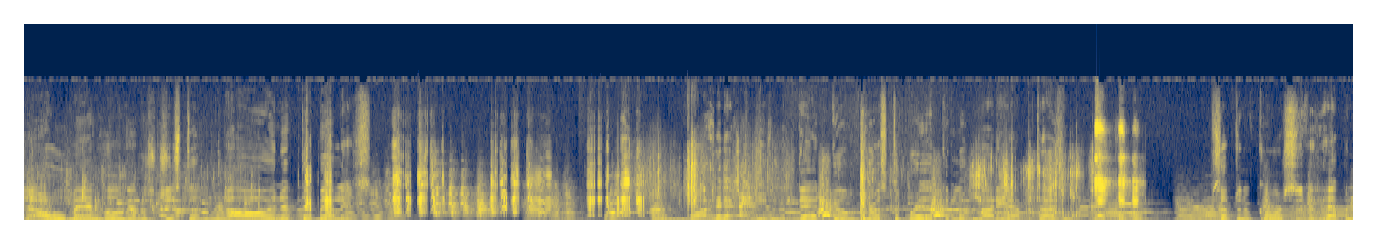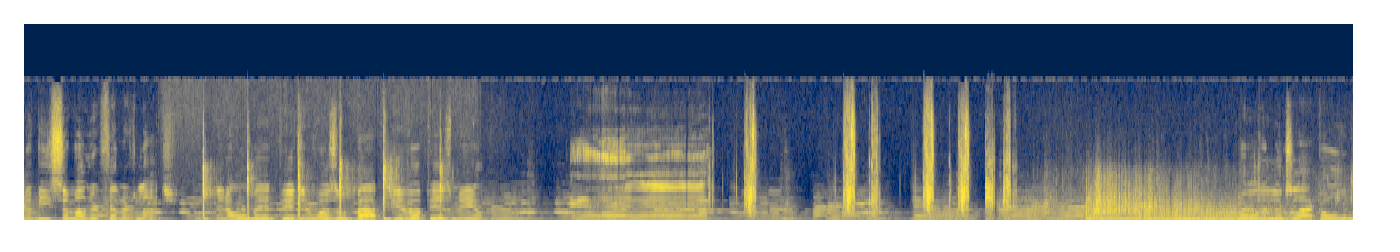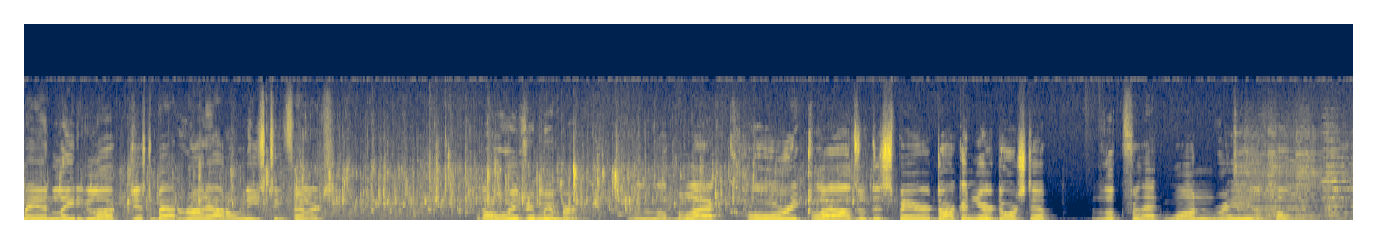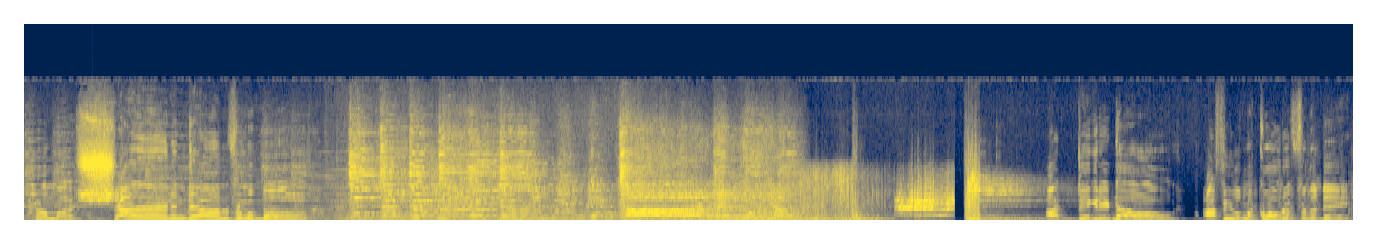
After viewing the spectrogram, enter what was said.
Now, old man hunger was just a gnawing at their bellies. Why, heck, even a dadgum crust of bread could look mighty appetizing. Excepting, of course, if it happened to be some other feller's lunch. And old man Pigeon wasn't about to give up his meal. Well, it looks like old man Lady Luck just about run out on these two fellers. But always remember, when the black, hoary clouds of despair darken your doorstep, look for that one ray of hope come a shining down from above. Hot diggity dog! I filled my quota for the day.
